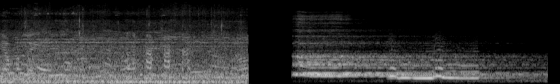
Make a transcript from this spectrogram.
Hindi ako sa'yo.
